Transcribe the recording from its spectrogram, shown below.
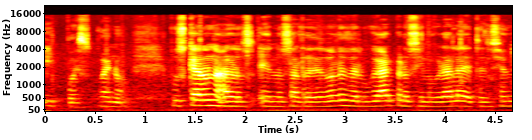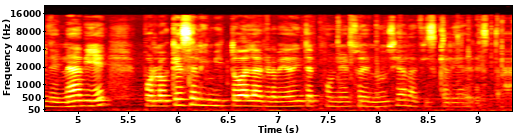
y pues bueno, buscaron a los, en los alrededores del lugar, pero sin lograr la detención de nadie, por lo que se le invitó a la gravedad de interponer su denuncia a la Fiscalía del Estado.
